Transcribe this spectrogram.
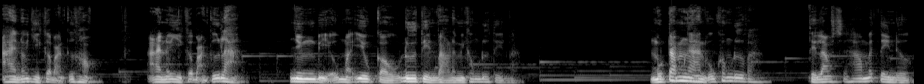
ai nói gì các bạn cứ học ai nói gì các bạn cứ làm. Nhưng biểu mà yêu cầu đưa tiền vào là mình không đưa tiền vào. 100 ngàn cũng không đưa vào thì làm sao mất tiền được?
